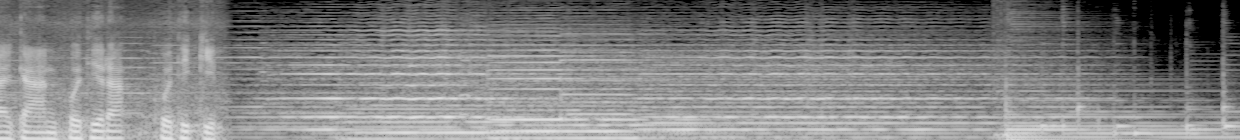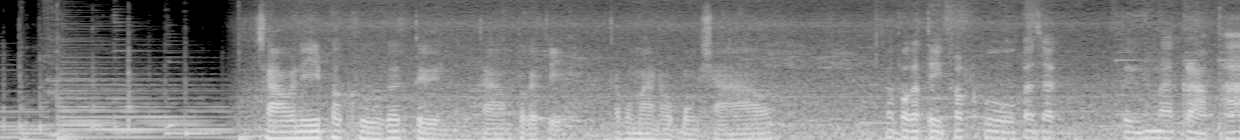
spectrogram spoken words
รายการโพธิรักโพธิกิจ เช้าวันนี้พ่อครูก็ตื่นตามปกติก็ประมาณ6โมงเช้าก็ปกติครอบครูก็จะตื่นขึ้นมากราบพระ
